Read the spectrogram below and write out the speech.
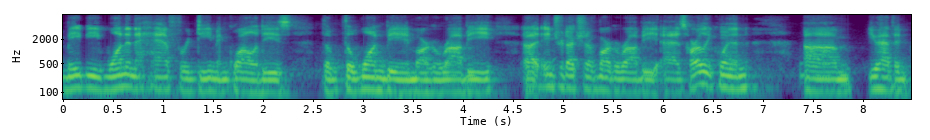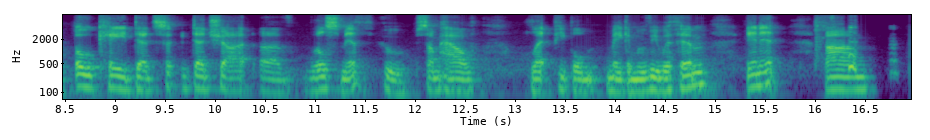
maybe one and a half redeeming qualities. The the one being Margot Robbie, uh, introduction of Margot Robbie as Harley Quinn. Um, you have an okay dead dead shot of Will Smith, who somehow let people make a movie with him in it. Um,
